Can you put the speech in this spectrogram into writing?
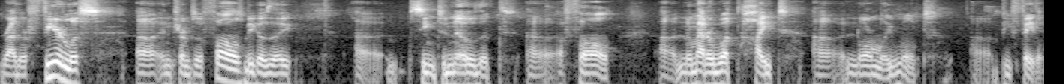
rather fearless uh, in terms of falls because they uh, seem to know that a fall, no matter what height, normally won't be fatal.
